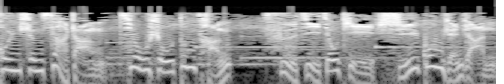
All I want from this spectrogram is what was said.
春生夏长，秋收冬藏，四季交替，时光荏苒。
